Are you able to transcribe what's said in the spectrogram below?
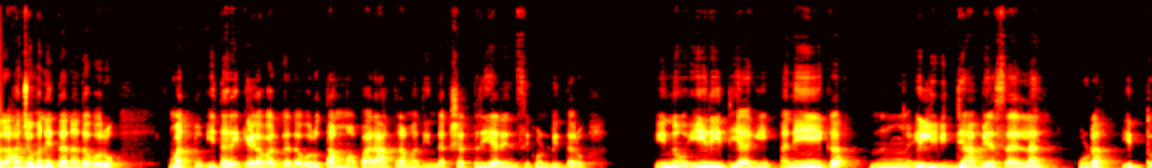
ರಾಜಮನೆತನದವರು ಮತ್ತು ಇತರೆ ಕೆಳವರ್ಗದವರು ತಮ್ಮ ಪರಾಕ್ರಮದಿಂದ ಕ್ಷತ್ರಿಯರೆನಿಸಿಕೊಂಡಿದ್ದರು. ಇನ್ನು ಈ ರೀತಿಯಾಗಿ ಅನೇಕ ಇಲ್ಲಿ ವಿದ್ಯಾಭ್ಯಾಸ ಎಲ್ಲ ಕೂಡ ಇತ್ತು.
